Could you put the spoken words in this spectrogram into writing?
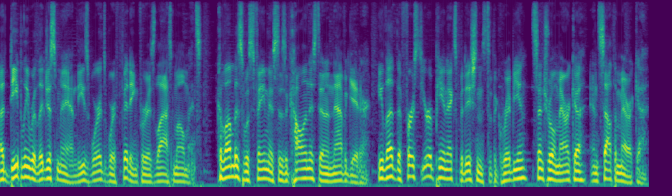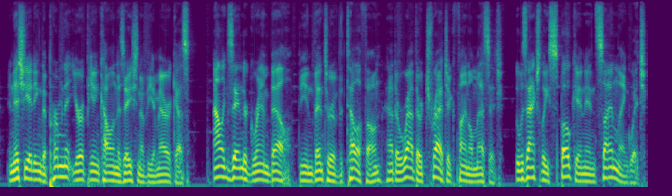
A deeply religious man, these words were fitting for his last moments. Columbus was famous as a colonist and a navigator. He led the first European expeditions to the Caribbean, Central America, and South America, initiating the permanent European colonization of the Americas. Alexander Graham Bell, the inventor of the telephone, had a rather tragic final message. It was actually spoken in sign language.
